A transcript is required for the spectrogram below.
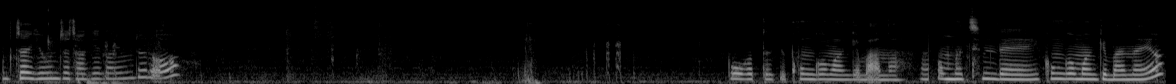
갑자기 혼자 자기가 힘들어? 뭐가 되게 궁금한 게 많아. 어? 엄마 침대 궁금한 게 많아요?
